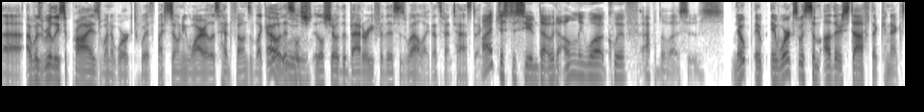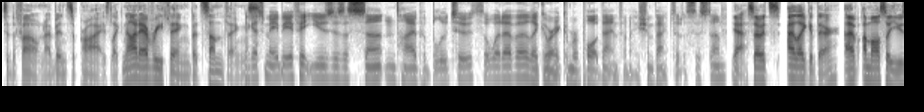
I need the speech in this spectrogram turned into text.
uh, I was really surprised when it worked with my Sony wireless headphones. I'm like oh this will sh- it'll show the battery for this as well. Like that's fantastic. I just assumed that would only work with Apple devices. nope, it it works with some other stuff that connects to the phone. I've been surprised. Like not everything, but some things. I guess maybe if it uses a certain type of Bluetooth or whatever, like where it can report that information back to the system. Yeah, so it's I like it there. I've, I'm also using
